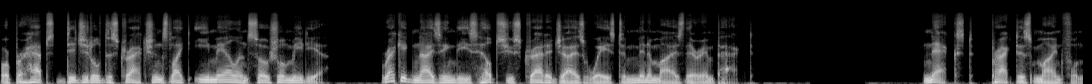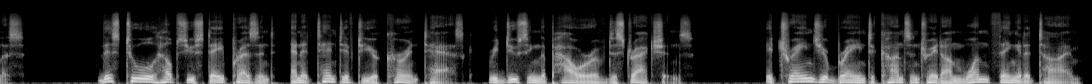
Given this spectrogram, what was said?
or perhaps digital distractions like email and social media. Recognizing these helps you strategize ways to minimize their impact. Next, practice mindfulness. This tool helps you stay present and attentive to your current task, reducing the power of distractions. It trains your brain to concentrate on one thing at a time,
